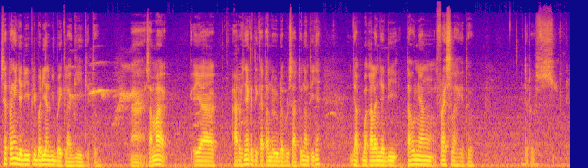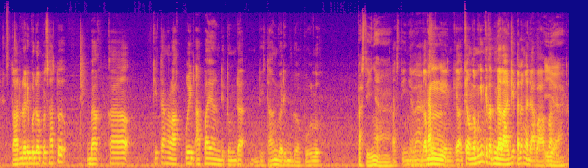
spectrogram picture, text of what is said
saya pengen jadi pribadi yang lebih baik lagi gitu. Nah, sama ya harusnya ketika tahun 2021 nantinya jak- bakalan jadi tahun yang fresh lah gitu. Terus Tahun 2021 bakal kita ngelakuin apa yang ditunda di tahun 2020 pastinya pastinya Iyalah. nggak Kan- mungkin kayak kayak nggak mungkin kita tunda lagi padahal nggak ada apa-apa iya. gitu.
